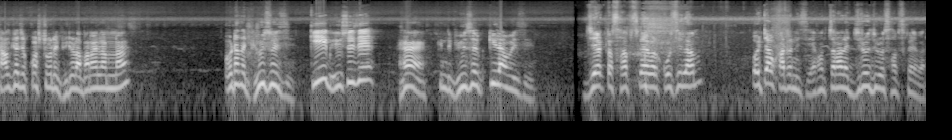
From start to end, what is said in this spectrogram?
কালকে যে কষ্ট করে ভিডিওটা বানাইলাম না ওটাতে ভিউজ হয়েছে। কি ভিউস হয়েছে? হ্যাঁ কিন্তু ভিউজের কী লাভ হয়েছে? যে একটা সাবস্ক্রাইবার করছিলাম ওইটাও কাটা নিছি। এখন চ্যানেলে জিরো জিরো সাবস্ক্রাইবার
